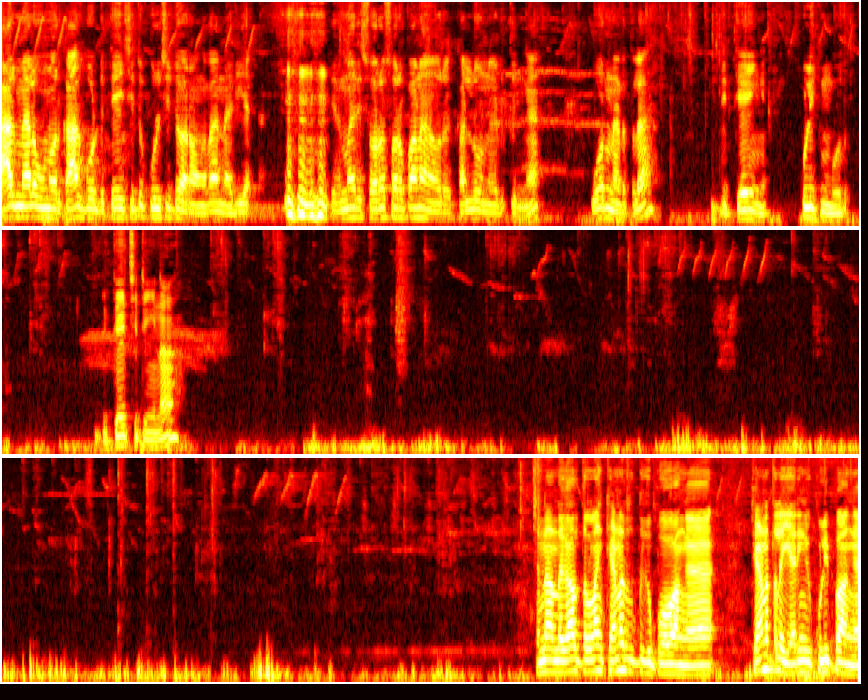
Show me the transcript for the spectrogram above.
கால் மேலே இன்னொரு கால் போட்டு தேய்ச்சிட்டு குளிச்சுட்டு வரவங்க தான் நிறைய. இது மாதிரி சொர சொரப்பான ஒரு கல் ஒன்று எடுத்துங்க. ஒரு இடத்துல இப்படி தேய்ங்க. குளிக்கும்போது. இப்படி தேய்ச்சிட்டிங்கன்னா ஏன்னா அந்த காலத்துலலாம் கிணத்துக்கு போவாங்க. கிணத்துல இறங்கி குளிப்பாங்க.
